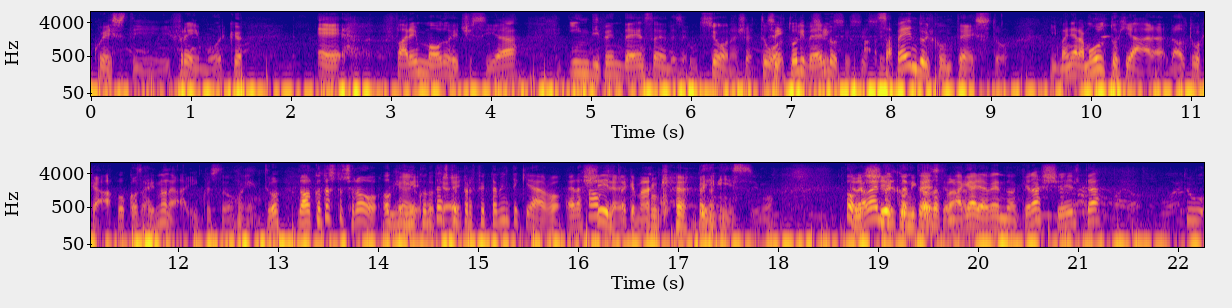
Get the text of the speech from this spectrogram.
questi framework è fare in modo che ci sia indipendenza nell'esecuzione, cioè tu Sì, al tuo livello, sì, sì, sapendo il contesto in maniera molto chiara dal tuo capo, cosa che non hai in questo momento, No, il contesto ce l'ho, Ok, il contesto ok. è perfettamente chiaro, è la scelta Ok, che manca. Benissimo. Ora, la avendo il contesto e magari avendo anche la scelta, tu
